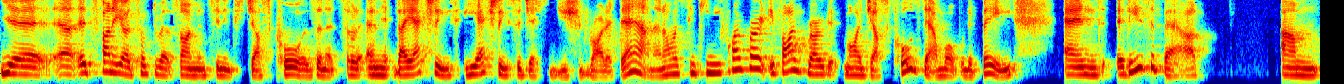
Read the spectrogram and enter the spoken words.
Yeah, uh, it's funny. I talked about Simon Sinek's Just Cause, and it's sort of, and they actually, he actually suggested you should write it down. And I was thinking, if I wrote, if I wrote it, my Just Cause down, what would it be? And it is about um,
